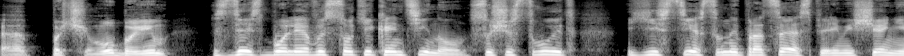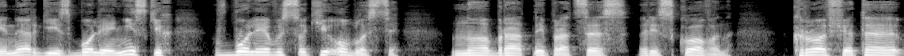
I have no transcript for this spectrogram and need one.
А почему бы им... Здесь более высокий континуум. Существует естественный процесс перемещения энергии из более низких в более высокие области. Но обратный процесс рискован — Кровь — это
